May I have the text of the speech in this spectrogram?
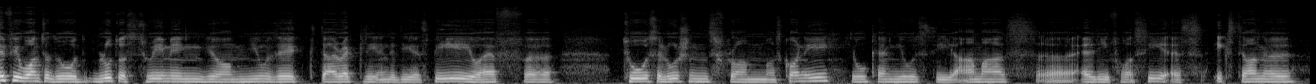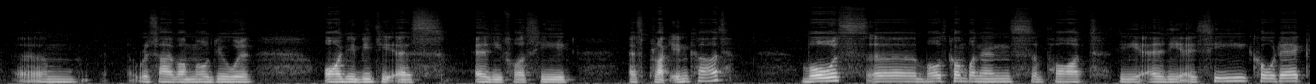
if you want to do Bluetooth streaming your music directly in the DSP, you have uh, two solutions from Mosconi. You can use the AMAS uh, LD4C as external um, receiver module or the BTS LD4C as plug-in card. Both, uh, both components support the LDAC codec.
